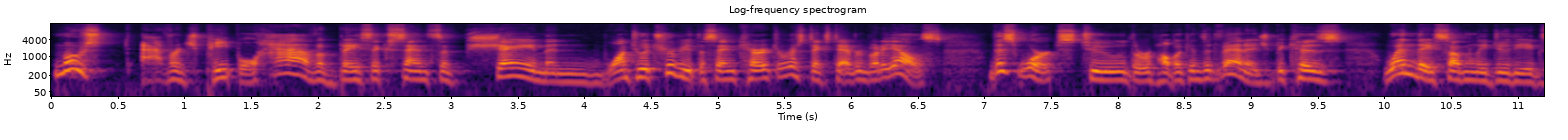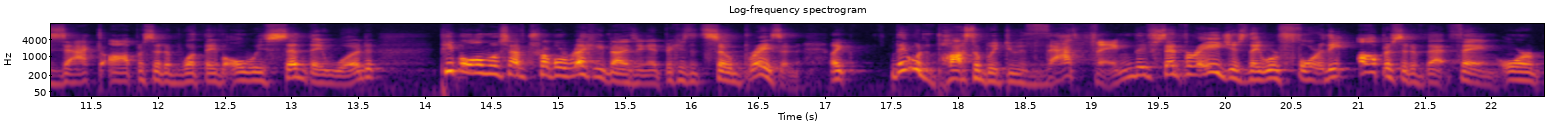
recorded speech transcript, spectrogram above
most average people have a basic sense of shame and want to attribute the same characteristics to everybody else. This works to the Republicans' advantage because when they suddenly do the exact opposite of what they've always said they would, people almost have trouble recognizing it because it's so brazen. Like, they wouldn't possibly do that thing. They've said for ages they were for the opposite of that thing. Or,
